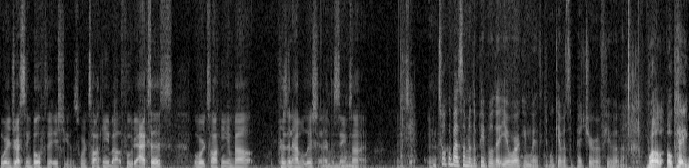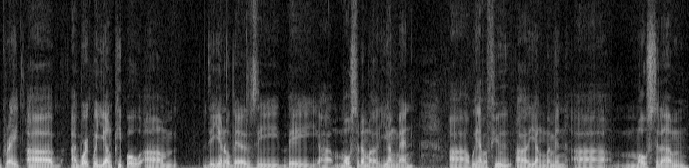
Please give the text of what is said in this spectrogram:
we're addressing both the issues. We're talking about food access, but we're talking about prison abolition at mm -hmm. the same mm-hmm. time. So, yeah. Talk about some of the people that you're working with. Can we give us a picture of a few of them? Well, okay, great. Uh, I work with young people. Um, the, you know, there's the, the uh, most of them are young men. Uh, we have a few uh, young women. Uh, most of them,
